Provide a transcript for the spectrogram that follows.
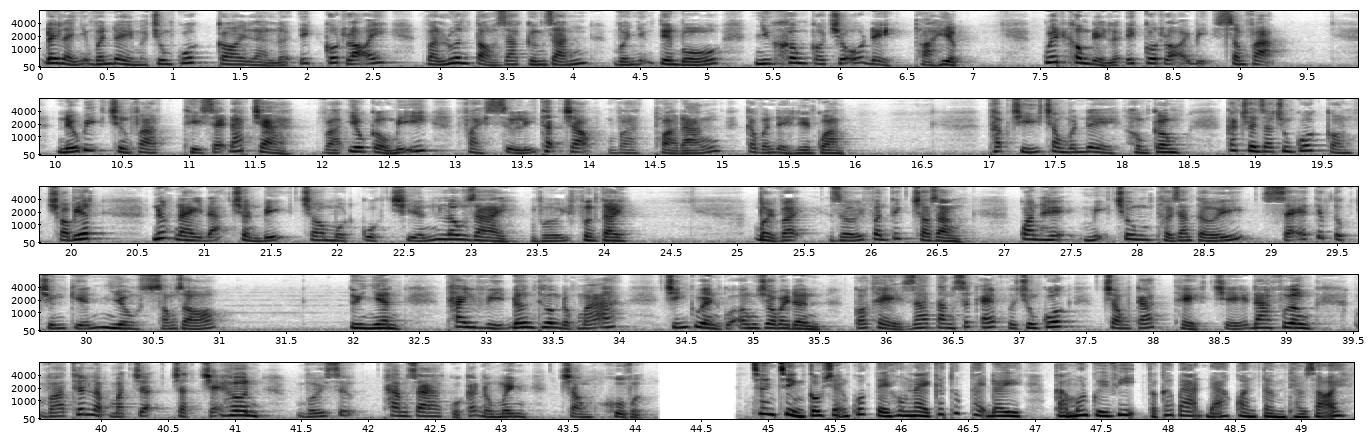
Đây là những vấn đề mà Trung Quốc coi là lợi ích cốt lõi và luôn tỏ ra cứng rắn với những tuyên bố như không có chỗ để thỏa hiệp, quyết không để lợi ích cốt lõi bị xâm phạm. Nếu bị trừng phạt thì sẽ đáp trả và yêu cầu Mỹ phải xử lý thận trọng và thỏa đáng các vấn đề liên quan. Thậm chí trong vấn đề Hồng Kông, các chuyên gia Trung Quốc còn cho biết nước này đã chuẩn bị cho một cuộc chiến lâu dài với phương Tây. Bởi vậy, giới phân tích cho rằng quan hệ Mỹ-Trung thời gian tới sẽ tiếp tục chứng kiến nhiều sóng gió. Tuy nhiên, thay vì đơn thương độc mã, chính quyền của ông Joe Biden có thể gia tăng sức ép với Trung Quốc trong các thể chế đa phương và thiết lập mặt trận chặt chẽ hơn với sự tham gia của các đồng minh trong khu vực. Chương trình Câu chuyện quốc tế hôm nay kết thúc tại đây. Cảm ơn quý vị và các bạn đã quan tâm theo dõi.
